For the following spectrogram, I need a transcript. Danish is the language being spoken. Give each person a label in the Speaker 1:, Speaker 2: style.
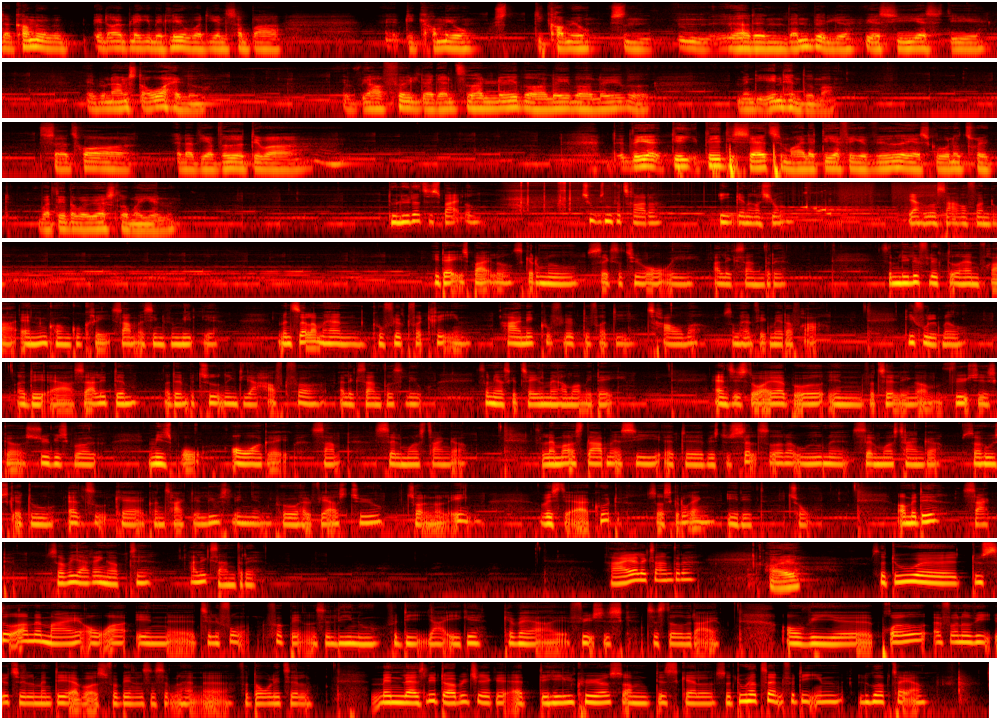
Speaker 1: Der kom jo et øjeblik i mit liv, hvor de altså bare, øh, de kom jo, de kom jo sådan, mm, hvad havde det, en vandbølge, vil jeg sige. Altså, de, jeg blev nærmest overhældet. Jeg har følt, at jeg altid har løbet og løbet og løbet, men de indhentede mig. Så jeg tror, eller jeg ved, at det var... Det, det, det de sagde til mig, eller det jeg fik at vide, at jeg skulle undertrykt, var det, der var ved at slå mig ihjel.
Speaker 2: Du lytter til spejlet. Tusind portrætter. En generation. Jeg hedder Sara Fondo. I dag i spejlet skal du møde 26-årige Alexandre. Som lille flygtede han fra 2. Kongokrig sammen med sin familie. Men selvom han kunne flygte fra krigen, har han ikke kunne flygte fra de traumer, som han fik med derfra. De er fuldt med, og det er særligt dem og den betydning, de har haft for Alexandres liv, som jeg skal tale med ham om i dag. Hans historie er både en fortælling om fysisk og psykisk vold, misbrug, overgreb samt selvmordstanker. Så lad mig også starte med at sige, at øh, hvis du selv sidder derude med selvmordstanker, så husk, at du altid kan kontakte livslinjen på 70 20 1201. Hvis det er akut, så skal du ringe 112. Og med det sagt, så vil jeg ringe op til Alexandre. Hej Alexandre.
Speaker 1: Hej.
Speaker 2: Så du, øh, du sidder med mig over en øh, telefonforbindelse lige nu, fordi jeg ikke kan være øh, fysisk til stede ved dig. Og vi øh, prøvede at få noget video til, men det er vores forbindelse simpelthen øh, for dårlig til. Men lad os lige dobbelttjekke, at det hele kører, som det skal. Så du har tændt for din lydoptager.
